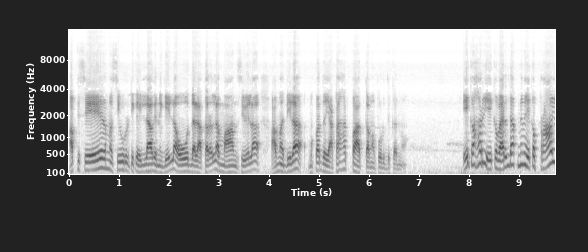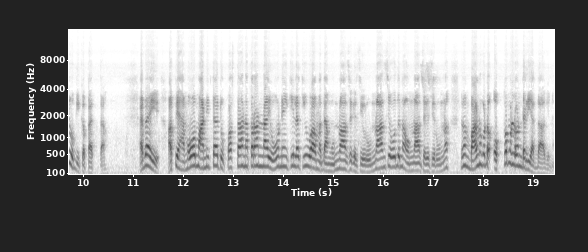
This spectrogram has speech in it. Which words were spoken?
අපි සේරම සිවුරු ටික ඉල්ලාගෙන ගිහිල්ලා ඕදලා කරලා මාන්සි වෙලා අමදිලා මොකද යටාත්පාත්කම පුරුදු කරනවා. ඒක හරි ඒක වැරදක් නෙමෙයි ඒක ප්‍රායෝගික පැත්තක්. හැබැයි අපි හැමෝම අනිත්‍යයට උපස්ථාන කරන්නයි ඕනේ කියලා කිව්වම දැන් උන්වහන්සේගේ සිවුරු උන්වහන්සේ හොදනවා උන්වහන්සේගේ සිවුරු උන්නා දැන් බලනකොට ඔක්කොම ලොන්ඩරියක් දාගෙන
